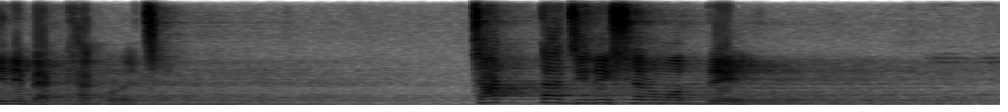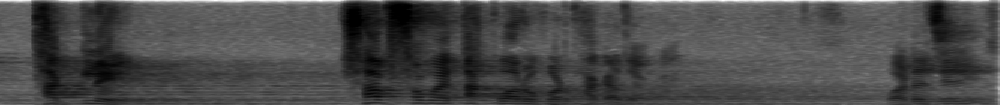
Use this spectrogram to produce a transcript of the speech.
তিনি ব্যাখ্যা করেছেন, চারটা জিনিসের মধ্যে থাকলে সব সময় তাকুয়ার উপর থাকা যাবে। ইজ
